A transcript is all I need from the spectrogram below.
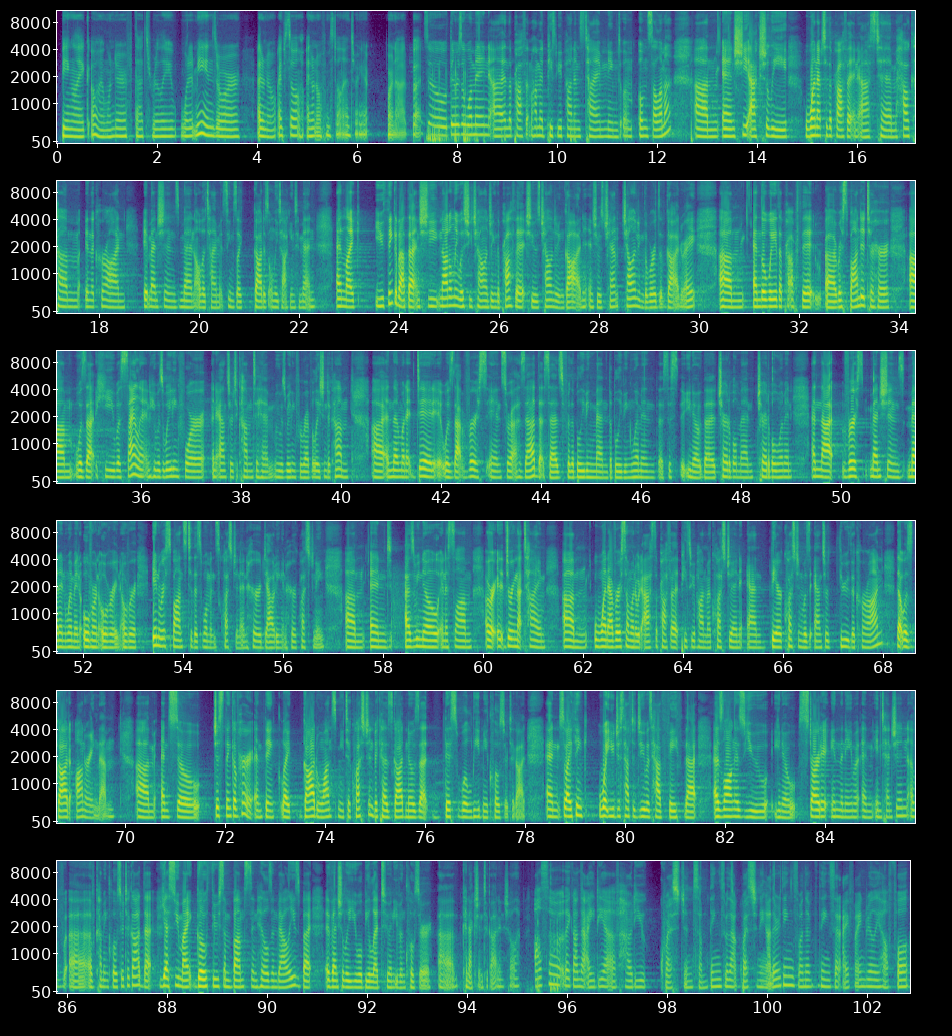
being like, oh, I wonder if that's really what it means, or I don't know. I'm still, I don't know if I'm still answering it or not. But so there was a woman uh, in the Prophet Muhammad, peace be upon him's time, named Um, umm Salama, um, and she actually went up to the Prophet and asked him, "How come in the Quran it mentions men all the time? It seems like God is only talking to men." And like you think about that, and she not only was she challenging the prophet, she was challenging God, and she was cha- challenging the words of God, right? Um, and the way the prophet uh, responded to her um, was that he was silent and he was waiting for an answer to come to him. He was waiting for revelation to come. Uh, and then when it did, it was that verse in Surah Ahzab that says, "For the believing men, the believing women, the you know the charitable men, charitable women," and that verse mentions men and women over and over and over in response to this woman's question and her doubting and her questioning. Um, and as we know in Islam, or during that time, um, whenever someone would ask the Prophet, peace be upon him, a question, and their question was answered through the Quran, that was God honoring them. Um, and so just think of her and think like God wants me to question because God knows that this will lead me closer to God. And so I think what you just have to do is have faith that as long as you you know start it in the name and intention of uh, of coming closer to God that yes you might go through some bumps and hills and valleys but eventually you will be led to an even closer uh, connection to God inshallah. Also like on the idea of how do you question some things without questioning other things one of the things that I find really helpful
